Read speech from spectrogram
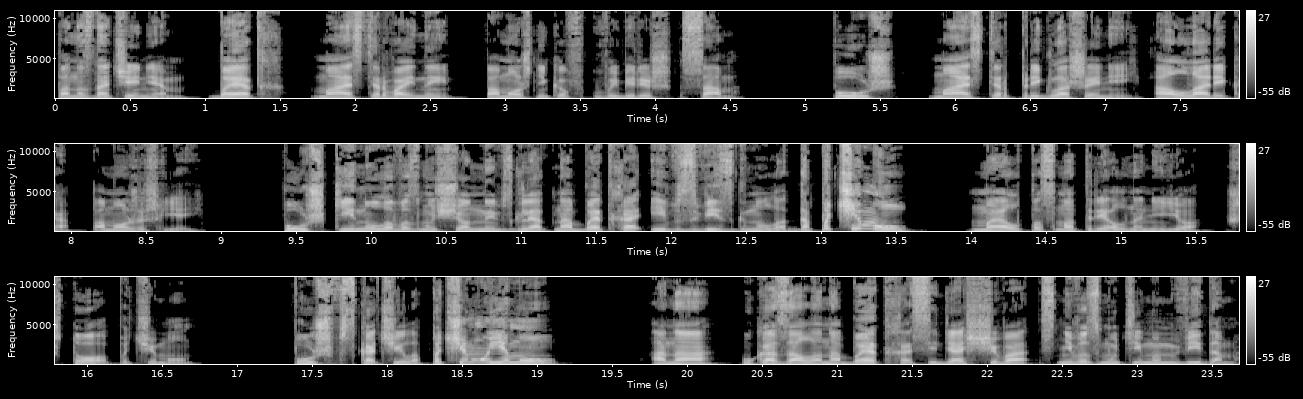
По назначениям. Бетх, мастер войны. Помощников выберешь сам. Пуш, мастер приглашений. Алларика, поможешь ей. Пуш кинула возмущенный взгляд на Бетха и взвизгнула. «Да почему?» Мел посмотрел на нее. «Что почему?» Пуш вскочила. «Почему ему?» Она указала на Бетха, сидящего с невозмутимым видом.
